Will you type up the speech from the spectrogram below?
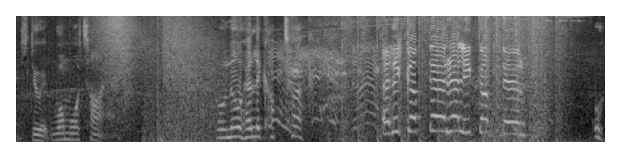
let's do it one more time. Oh no, helicopter! Helicopter, helicopter. Ooh.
